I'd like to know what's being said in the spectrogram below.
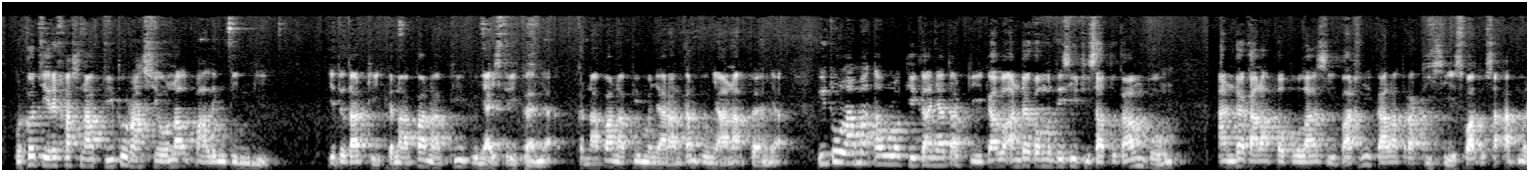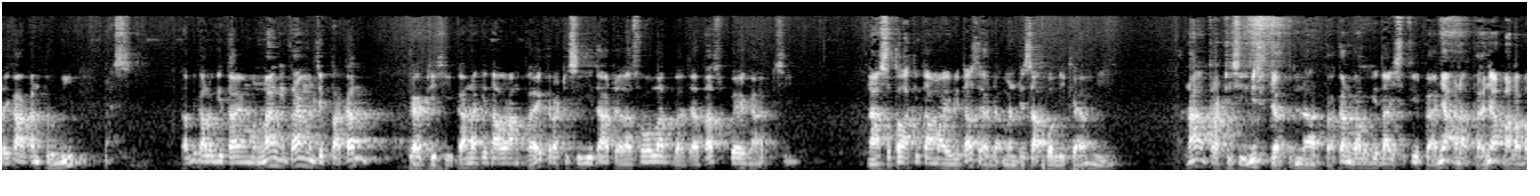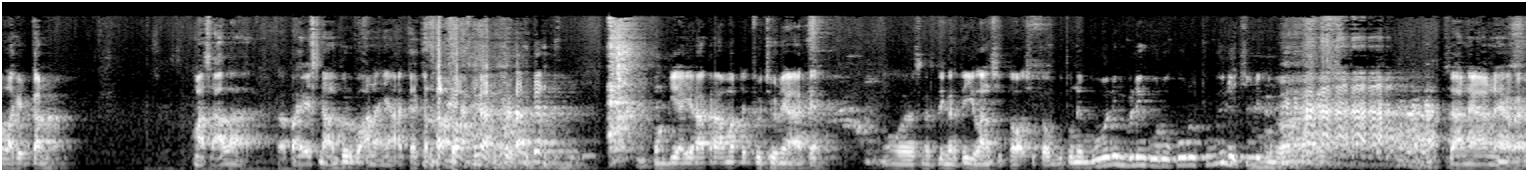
Mergo ciri khas nabi itu rasional paling tinggi. Itu tadi, kenapa nabi punya istri banyak? Kenapa nabi menyarankan punya anak banyak? Itu lama tahu logikanya tadi. Kalau Anda kompetisi di satu kampung, Anda kalah populasi, pasti kalah tradisi. Suatu saat mereka akan dominasi. Tapi kalau kita yang menang, kita yang menciptakan tradisi. Karena kita orang baik, tradisi kita adalah sholat, baca tasbih, ngaji. Nah setelah kita mayoritas ya tidak mendesak poligami. Nah tradisi ini sudah benar. Bahkan kalau kita istri banyak, anak banyak malah melahirkan masalah. Bapak es nganggur kok anaknya ada. Kenapa? Wong kiai ra kramat bojone akeh. Wes ngerti-ngerti ilang sitok sitok butune buling-buling kuru-kuru cilik cilik ngono. Sana aneh wae.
